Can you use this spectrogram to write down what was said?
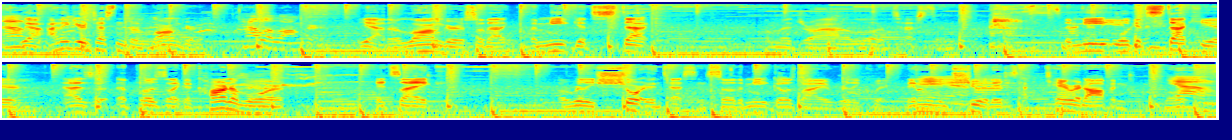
Um, Yeah, I think your intestines are longer. hella longer. Yeah, they're longer so that the meat gets stuck. I'm gonna draw out a little intestine. The meat will get stuck here, as opposed to like a carnivore. It's like a really short intestine, so the meat goes by really quick. They don't Yeah, even yeah. chew it; they just tear it off and. Yeah,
